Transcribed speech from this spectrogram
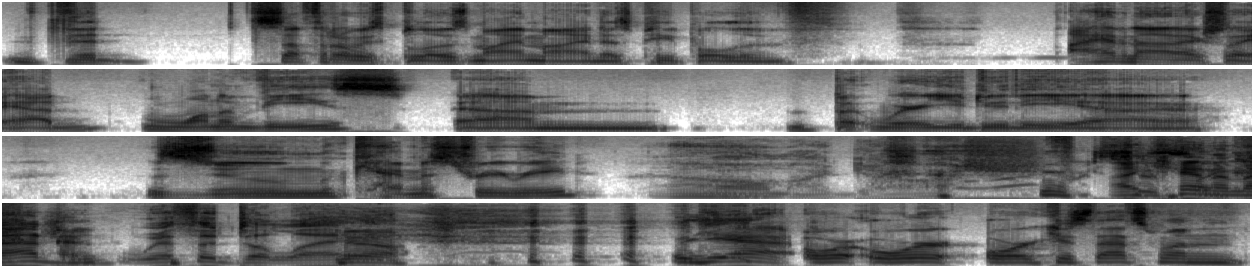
the stuff that always blows my mind is people have. I have not actually had one of these, um, but where you do the uh, Zoom chemistry read, Oh, my gosh. i can't like- imagine With a delay. No. yeah, or or or because that's when,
